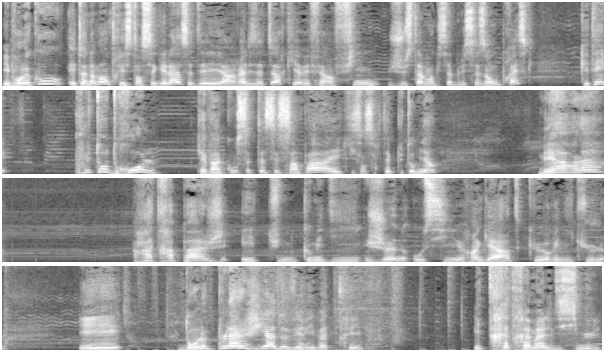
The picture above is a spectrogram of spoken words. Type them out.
Et pour le coup, étonnamment, Tristan Seguela, c'était un réalisateur qui avait fait un film juste avant qui s'appelait 16 ans ou presque, qui était plutôt drôle, qui avait un concept assez sympa et qui s'en sortait plutôt bien. Mais alors là, Rattrapage est une comédie jeune aussi ringarde que ridicule et dont le plagiat de Very Bad Trip est très très mal dissimulé.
